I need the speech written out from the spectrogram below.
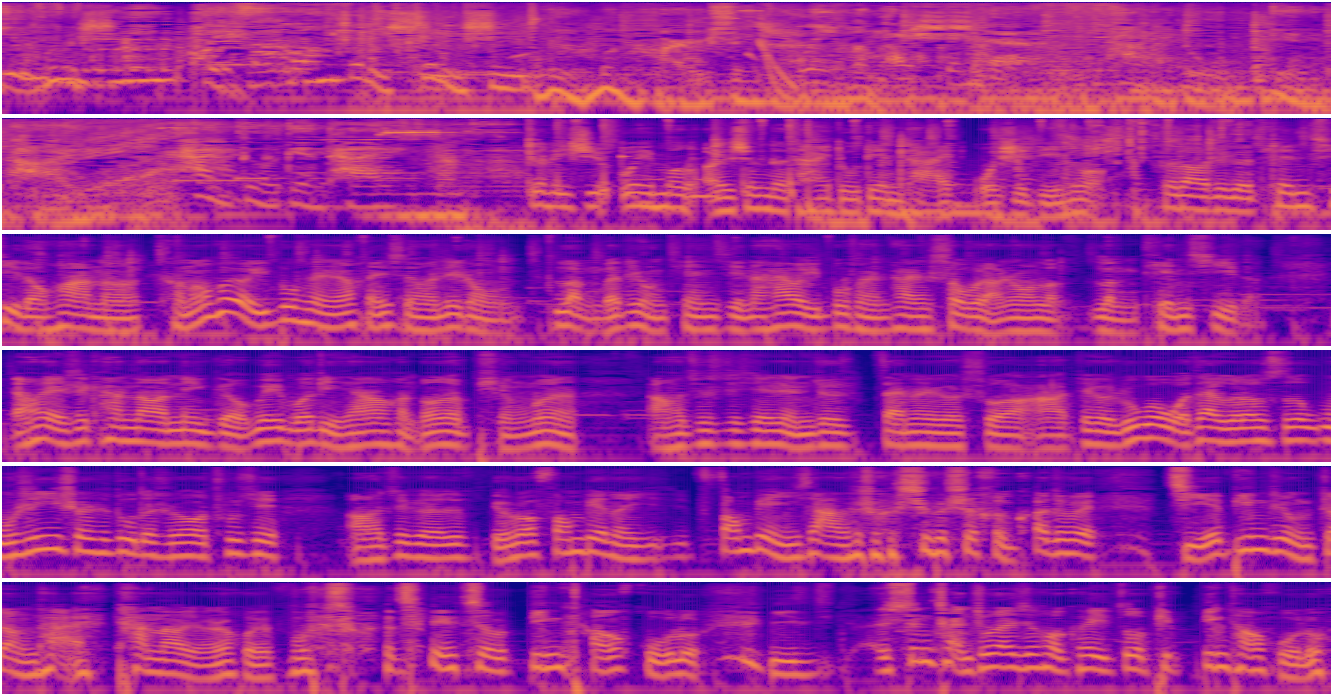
有梦的声音会发光，这里是为梦而生的为梦而生的态度电台，态度电台，这里是为梦而生的态度电台，我是迪诺。说到这个天气的话呢，可能会有一部分人很喜欢这种冷的这种天气，那还有一部分人他是受不了这种冷冷天气的。然后也是看到那个微博底下有很多的评论。然后就是这些人就在那个说啊，这个如果我在俄罗斯五十一摄氏度的时候出去啊，这个比如说方便的方便一下的时候，是不是很快就会结冰这种状态？看到有人回复说这就是冰糖葫芦，你生产出来之后可以做冰冰糖葫芦，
